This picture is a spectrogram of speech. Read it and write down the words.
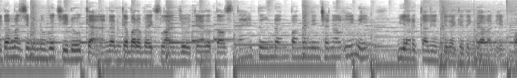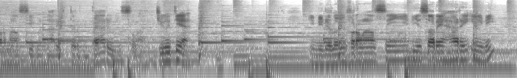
Kita masih menunggu cidukan dan kabar baik selanjutnya. Tetap stay tune dan pantengin channel ini biar kalian tidak ketinggalan informasi menarik terbaru selanjutnya. Ini dulu informasi di sore hari ini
